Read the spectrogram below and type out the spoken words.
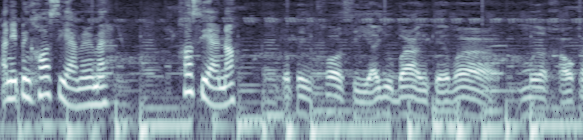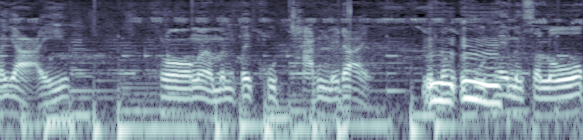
อันนี้เป็นข้อเสียไหมรู้ไหมข้อเสียเนาะก็เป็นข้อเสียอยู่บ้าง แต่ว่าเมื่อเขาขยายคลองอะ มันไปขุดชันไม่ได้ มันต้องขุดให้มันสโลป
